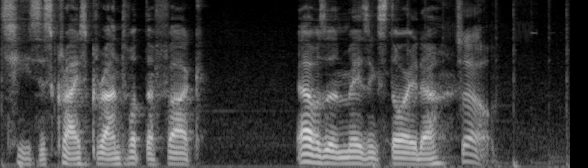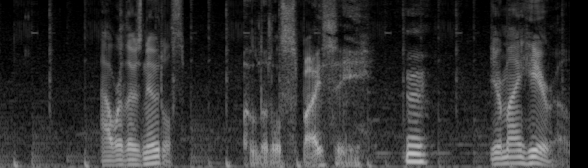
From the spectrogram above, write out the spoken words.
Jesus Christ, Grunt, what the fuck? That was an amazing story, though. So, how were those noodles? A little spicy. Hmm. You're my hero,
